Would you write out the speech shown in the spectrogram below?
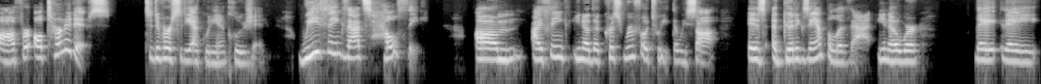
offer alternatives to diversity, equity, and inclusion. We think that's healthy. Um, I think, you know, the Chris Rufo tweet that we saw is a good example of that, you know, where they they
